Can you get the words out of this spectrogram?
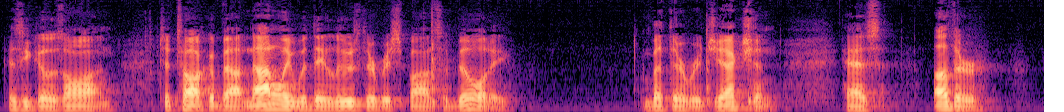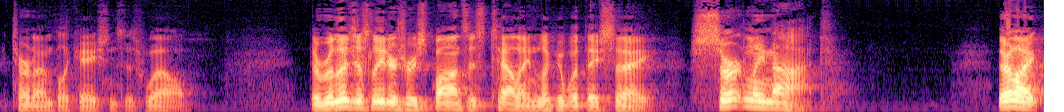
Because he goes on to talk about not only would they lose their responsibility, but their rejection has other eternal implications as well. The religious leader's response is telling. Look at what they say. Certainly not. They're like,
